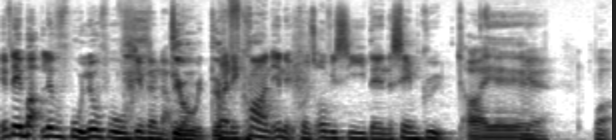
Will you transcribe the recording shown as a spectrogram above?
if they butt Liverpool, Liverpool will give them that Deal one. But they can't in it because obviously they're in the same group. Oh yeah, yeah. Yeah. But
